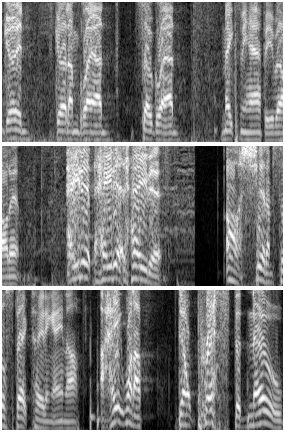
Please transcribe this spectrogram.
Good, good. I'm glad. So glad. Makes me happy about it. Hate it, hate it, hate it. Oh shit, I'm still spectating, ain't I? I hate when I don't press the no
